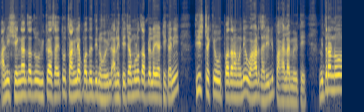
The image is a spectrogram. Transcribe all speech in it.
आणि शेंगांचा जो विकास आहे तो चांगल्या पद्धतीने होईल आणि त्याच्यामुळेच आपल्याला या ठिकाणी तीस टक्के उत्पादनामध्ये वाढ झालेली पाहायला मिळते. मित्रांनो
